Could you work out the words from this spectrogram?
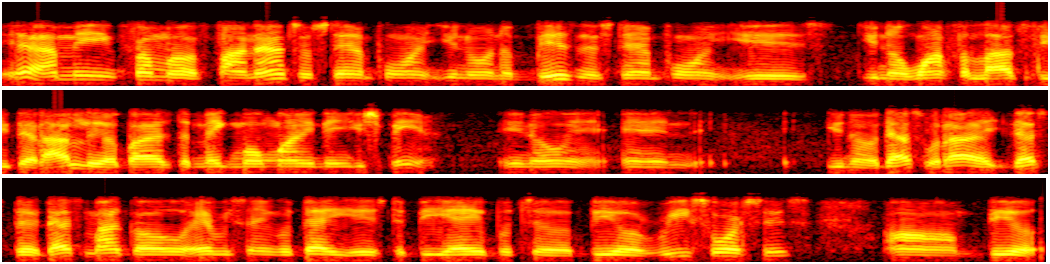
Yeah, I mean, from a financial standpoint, you know, and a business standpoint, is you know one philosophy that I live by is to make more money than you spend. You know, and, and you know that's what I that's the that's my goal every single day is to be able to build resources, um, build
